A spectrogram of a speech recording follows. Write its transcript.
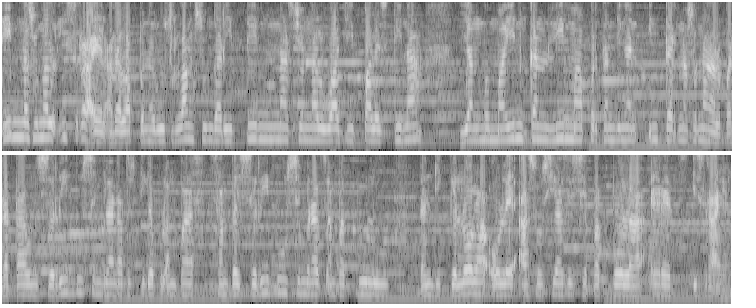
Tim nasional Israel adalah penerus langsung dari tim nasional wajib Palestina yang memainkan lima pertandingan internasional pada tahun 1934 sampai 1940 dan dikelola oleh Asosiasi Sepak Bola Eretz Israel.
